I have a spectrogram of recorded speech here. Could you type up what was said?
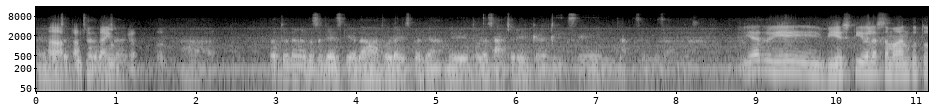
मैंने हाँ पूछा था टाइम हो तो हाँ तब तूने मेरे को सजेस्ट किया था हाँ थोड़ा इस पर ध्यान दे थोड़ा सैचुरेट कर ठीक से। यार ये वीएसटी वाला सामान को तो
